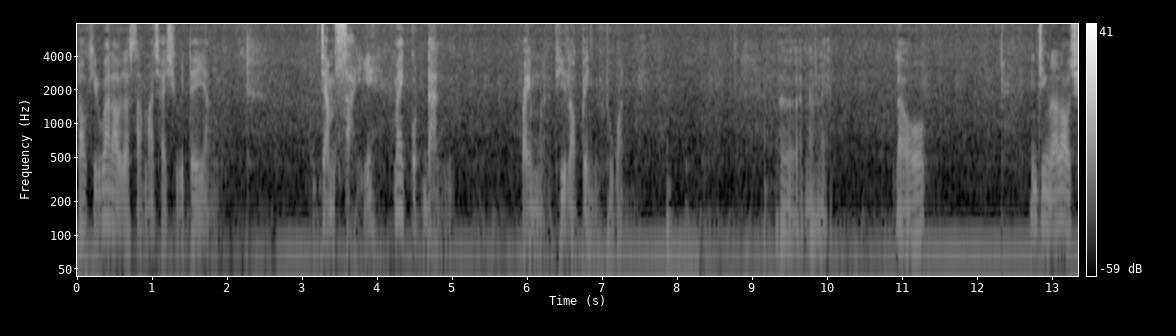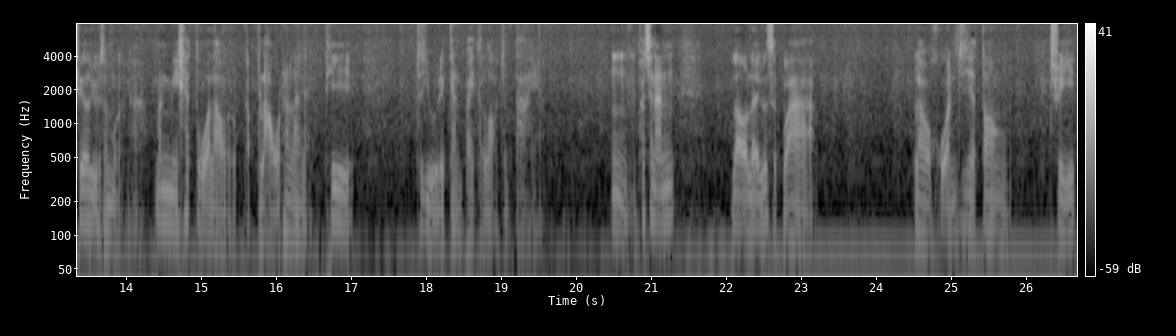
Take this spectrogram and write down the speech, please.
เราคิดว่าเราจะสามารถใช้ชีวิตได้อย่างแจ่มใสไม่กดดันไปเหมือนที่เราเป็นอยู่ทุกวัน เออ นั่นแหละ แล้ว จริง ๆ แล้วเราเชื่ออยู่เสมอนะ มันมีแค่ตัวเรากับเราเท่านั้นแหละ ที่จะอยู่ด้วยกันไปตลอดจนตายอะ่ะอืม เพราะฉะนั้นเราเลยรู้สึกว่า เราควรที่จะต้อง treat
